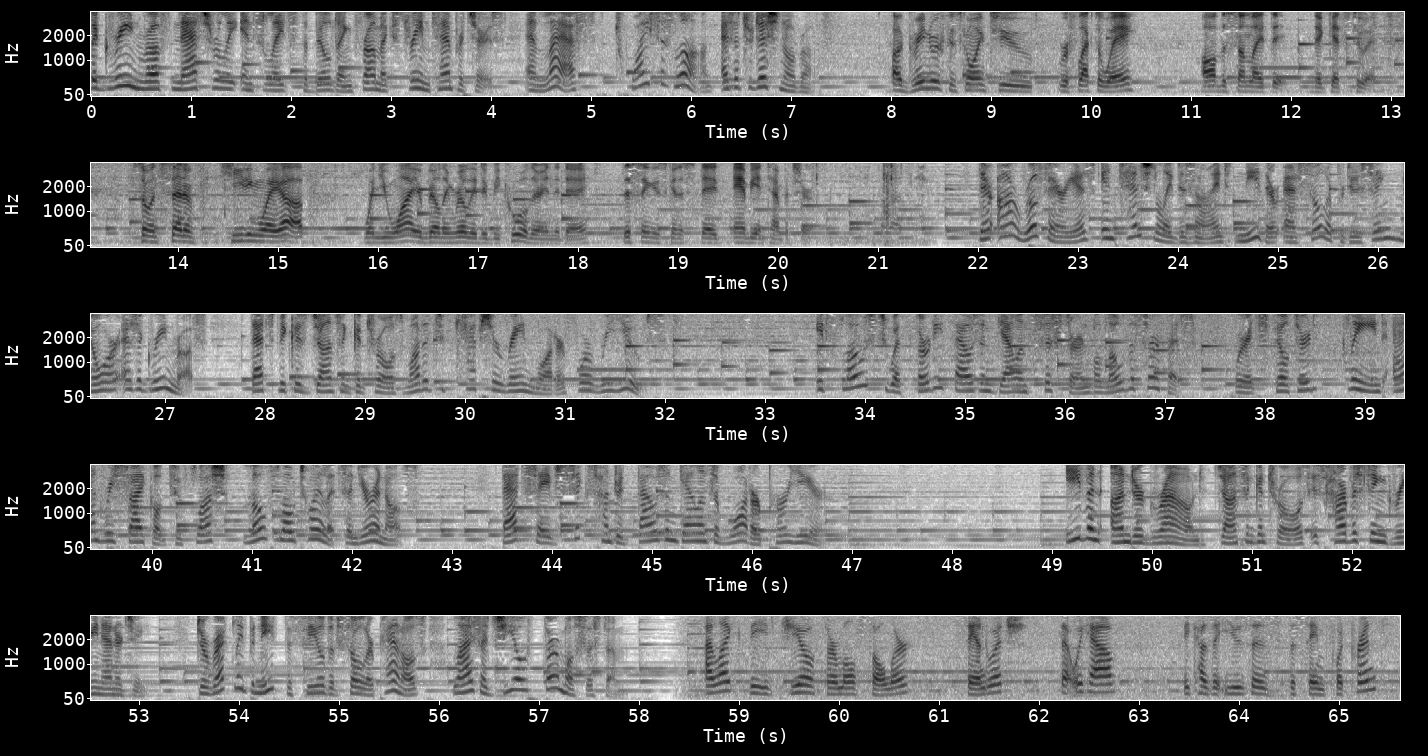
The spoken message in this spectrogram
The green roof naturally insulates the building from extreme temperatures and lasts twice as long as a traditional roof. A green roof is going to reflect away all the sunlight that, that gets to it. So instead of heating way up, when you want your building really to be cool during the day, this thing is going to stay ambient temperature. There are roof areas intentionally designed neither as solar producing nor as a green roof. That's because Johnson Controls wanted to capture rainwater for reuse. It flows to a 30,000 gallon cistern below the surface, where it's filtered, cleaned, and recycled to flush low flow toilets and urinals. That saves 600,000 gallons of water per year. Even underground, Johnson Controls is harvesting green energy. Directly beneath the field of solar panels lies a geothermal system. I like the geothermal solar sandwich that we have because it uses the same footprint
